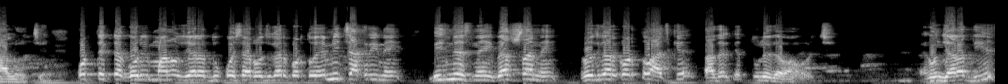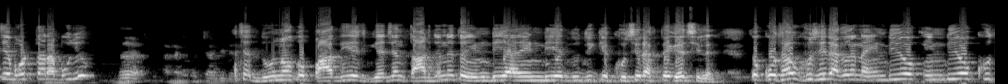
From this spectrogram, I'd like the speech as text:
হাল হচ্ছে। প্রত্যেকটা গরিব মানুষ যারা দু পয়সা রোজগার করতো, এমনি চাকরি নেই বিজনেস নেই, ব্যবসা নেই, রোজগার করতো, আজকে তাদেরকে তুলে দেওয়া হচ্ছে। এখন যারা দিয়েছে ভোট, তারা বুঝুক। আচ্ছা দু নৌকো পা দিয়ে গেছেন তার জন্য তো ইন্ডিয়া ইন্ডিয়া দুদিকে খুশি রাখতে গেছিলেন। তো কোথাও খুশি রাখলেন না ইন্ডিও ইন্ডিও খুশ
